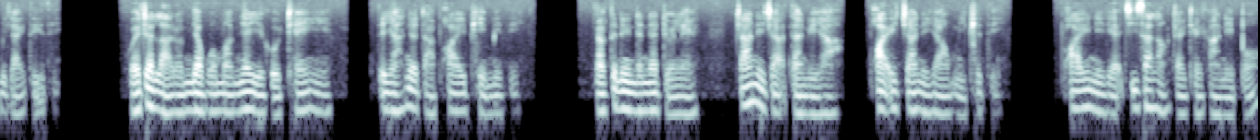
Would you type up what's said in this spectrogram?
မိလိုက်သေးသည်ဝဲတက်လာတော့မြက်ဝန်းမှာမျက်ရည်ကိုထင်းရင်တရားညွတ်တာဖွားရေးဖြေမိသည်နောက်တနေ့နက်နက်တွင်လဲကြားနေကြအတန်တွေဟာဖွားရေးကြားနေရအောင်မည်ဖြစ်သည်ဖွားရေးနေတဲ့အကြီးစားလောင်ချိုက်ထဲကနေပေါ့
